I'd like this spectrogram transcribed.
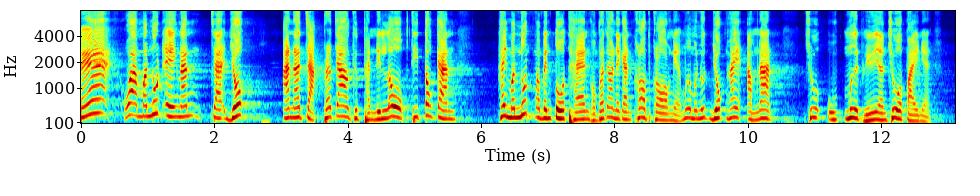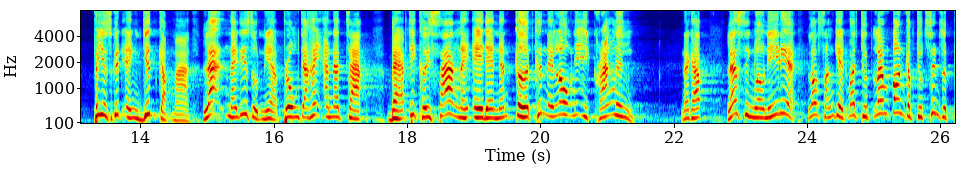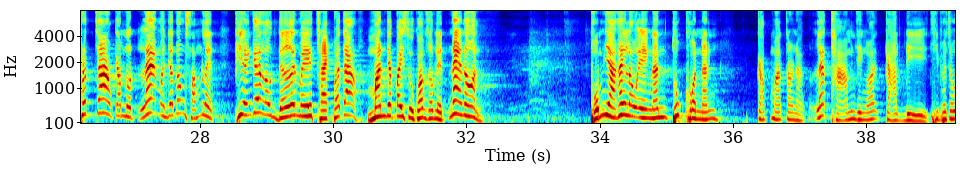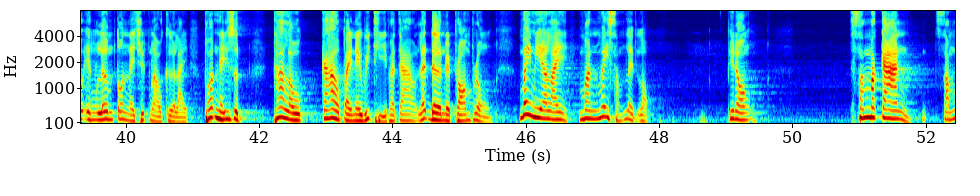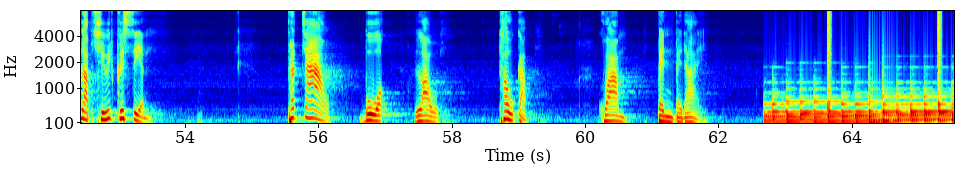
แม้ว่ามนุษย์เองนั้นจะยกอาณาจักรพระเจ้าคือแผ่นดินโลกที่ต้องการให้มนุษย์มาเป็นตัวแทนของพระเจ้าในการครอบครองเนี่ยเมื่อมนุษย์ยกให้อำนาจชั่วมืดผีวิญญาณชั่วไปเนี่ยพระเยซูคริสต์เองยึดกลับมา และในที่สุดเนี่ยพระองค์จะให้อาณาจักรแบบที่เคยสร้างในเอเดนนั้นเกิดขึ้นในโลกนี้อีกครั้งหนึ่งนะครับ และสิ่งเหล่านี้เนี่ยเราสังเกตว่าจุดเริ่มต้นกับจุดสิ้นสุดพระเจ้ากำหนด และมันจะต้องสำเร็จ เพียงแค่เราเดินมาแทร็กพระเจ้า มันจะไปสู่ความสำเร็จแน่นอน ผมอยากให้เราเองนั้นทุกคนนั้นกลับมาตระหนัก และถามจริงว่าการดีที่พระเจ้าเองเริ่มต้นในชีวิตเราคืออะไร เพราะในที่สุดถ้าเราก้าวไปในวิถีพระเจ้า และเดินไปพร้อมพระองค์ไม่มีอะไรมันไม่สำเร็จหรอก พี่น้อง สมการ สำหรับชีวิตคริสเตียน พระเจ้าบวกเราเท่ากับความเป็นไปได้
